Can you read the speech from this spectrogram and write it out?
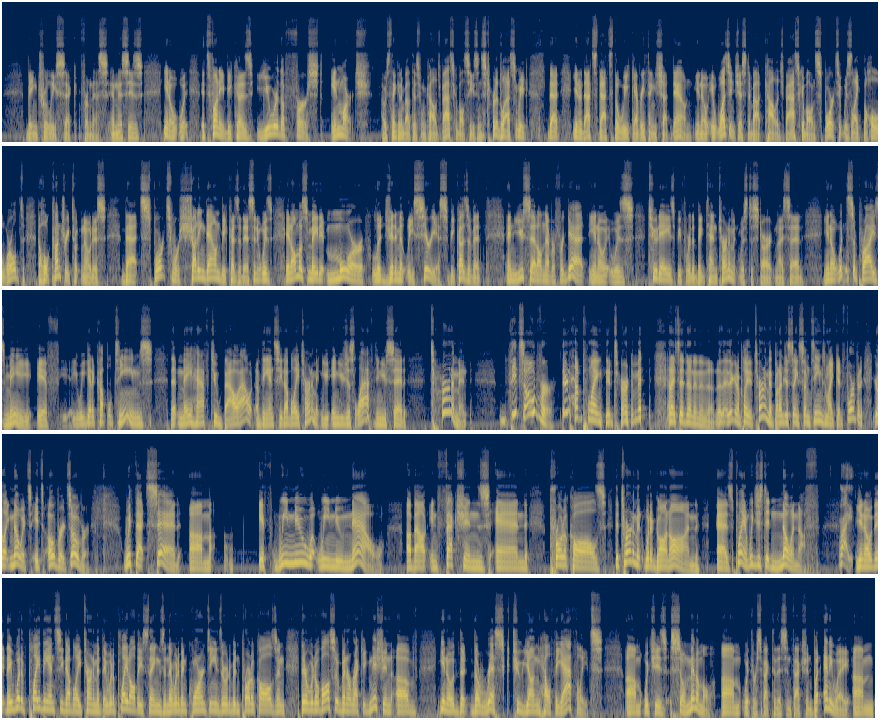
being truly sick from this. And this is, you know, it's funny because you were the first in March I was thinking about this when college basketball season started last week. That you know that's that's the week everything shut down. You know, it wasn't just about college basketball and sports. It was like the whole world, the whole country took notice that sports were shutting down because of this, and it was it almost made it more legitimately serious because of it. And you said, "I'll never forget." You know, it was two days before the Big Ten tournament was to start, and I said, "You know, it wouldn't surprise me if we get a couple teams." that may have to bow out of the NCAA tournament. And you, and you just laughed and you said, Tournament? It's over. They're not playing the tournament. And I said, no, no, no, no. They're going to play the tournament, but I'm just saying some teams might get forfeited. You're like, no, it's it's over. It's over. With that said, um, if we knew what we knew now about infections and protocols, the tournament would have gone on as planned. We just didn't know enough. Right. You know, they, they would have played the NCAA tournament. They would have played all these things, and there would have been quarantines, there would have been protocols, and there would have also been a recognition of, you know, the, the risk to young, healthy athletes, um, which is so minimal um, with respect to this infection. But anyway, um,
